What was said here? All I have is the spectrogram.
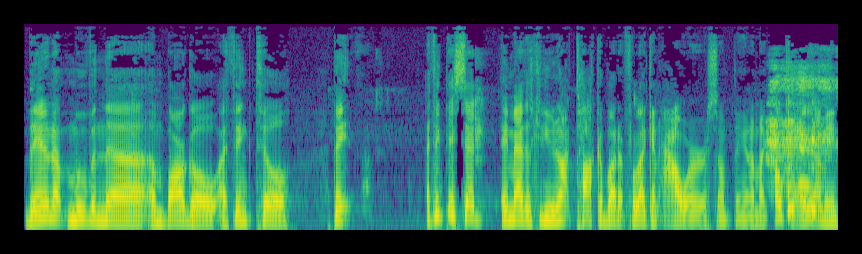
they ended up moving the embargo i think till they i think they said hey Matthes, can you not talk about it for like an hour or something? And i'm like okay i mean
